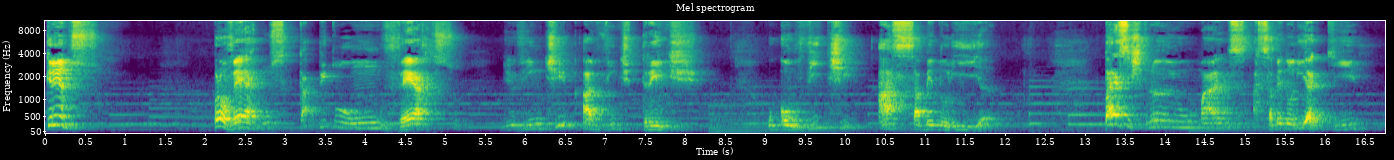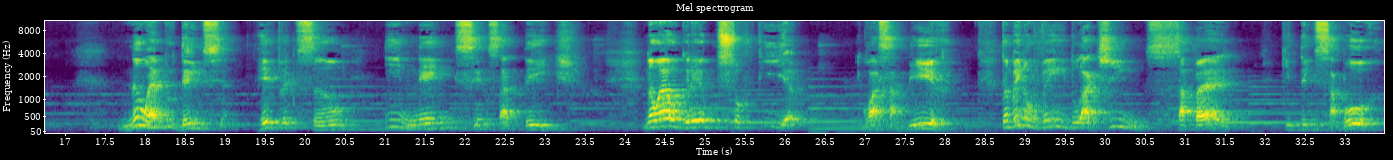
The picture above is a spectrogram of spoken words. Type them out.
Queridos, Provérbios capítulo 1, verso de 20 a 23. O convite à sabedoria. Parece estranho, mas a sabedoria aqui não é prudência, reflexão e nem sensatez. Não é o grego sofia, igual a saber. Também não vem do latim sapere, que tem sabor.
